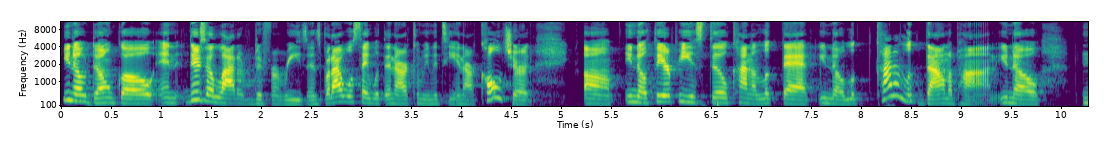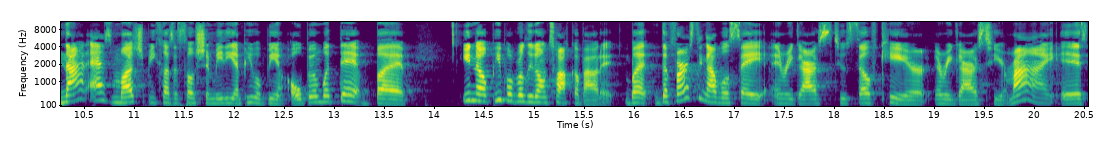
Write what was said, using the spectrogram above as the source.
you know, don't go. And there's a lot of different reasons. But I will say within our community and our culture, um, you know, therapy is still kind of looked at, you know, look kind of looked down upon, you know, not as much because of social media and people being open with it, but you know, people really don't talk about it. But the first thing I will say in regards to self care, in regards to your mind, is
